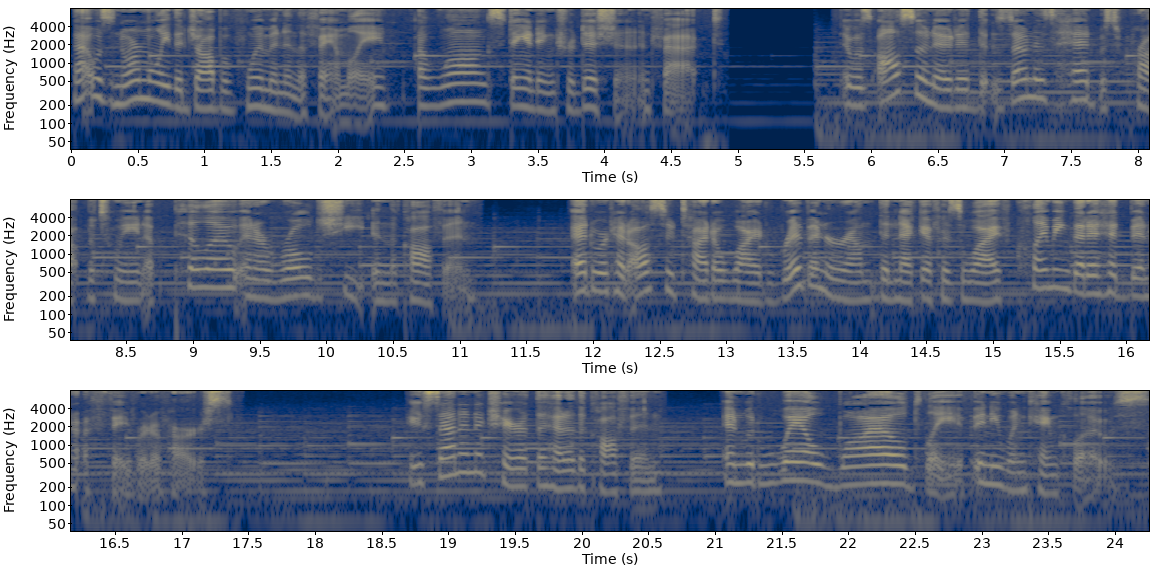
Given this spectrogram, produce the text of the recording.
That was normally the job of women in the family, a long standing tradition, in fact. It was also noted that Zona's head was propped between a pillow and a rolled sheet in the coffin. Edward had also tied a wide ribbon around the neck of his wife, claiming that it had been a favorite of hers. He sat in a chair at the head of the coffin and would wail wildly if anyone came close.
